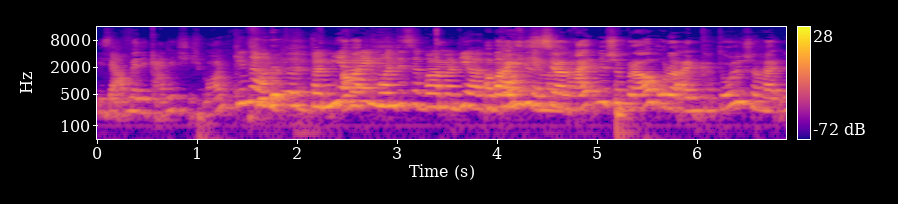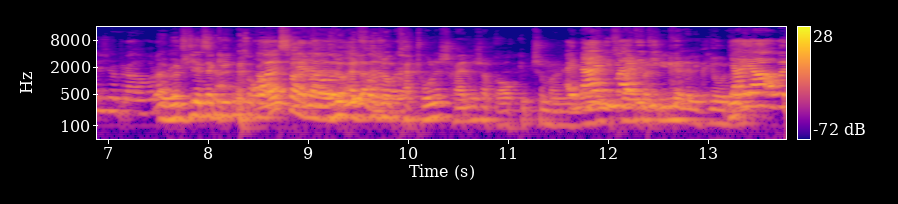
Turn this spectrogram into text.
das ist ja amerikanisch, ich meine. Genau, und bei mir Aber- war ich meine, das war mal wie ein Aber eigentlich ist es ja ein heidnischer Brauch oder ein katholischer heidnischer Brauch, oder? Er wird Wie ist hier in das? der Gegend sogar auch teilweise. Also, Eve also, also katholisch-heidnischer Brauch gibt schon mal Äh, nein, ich zwei meinte die. Religionen. Ja, ja, aber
